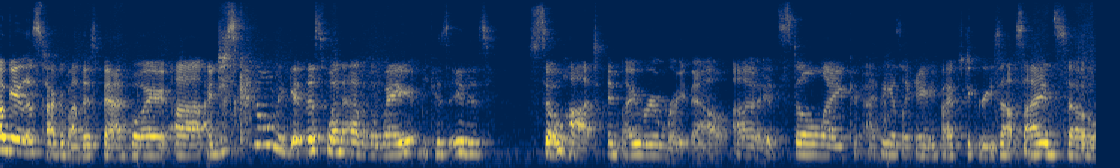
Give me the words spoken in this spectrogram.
Okay, let's talk about this bad boy. Uh, I just kind of want to get this one out of the way because it is so hot in my room right now. Uh, it's still like, I think it's like 85 degrees outside, so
